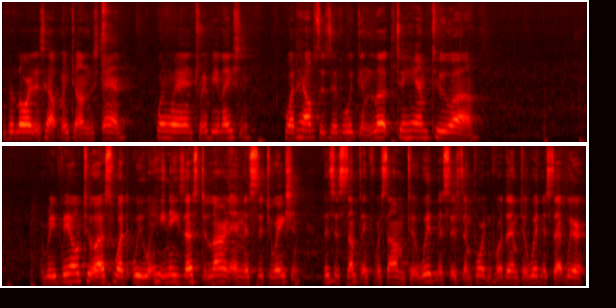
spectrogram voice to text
the Lord has helped me to understand when we're in tribulation. What helps is if we can look to Him to uh, reveal to us what we, He needs us to learn in this situation. This is something for some to witness. It's important for them to witness that we're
